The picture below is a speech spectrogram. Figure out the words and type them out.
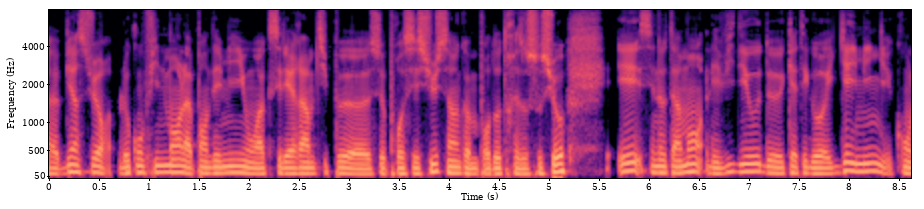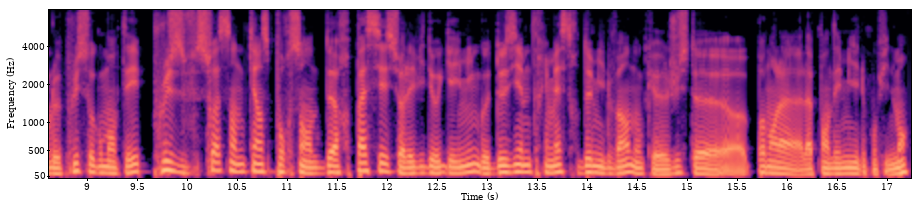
Euh, bien sûr, le confinement, la pandémie ont accéléré un petit peu ce processus, hein, comme pour d'autres réseaux sociaux. Et c'est notamment les vidéos de catégorie gaming qui ont le plus augmenté, plus 75% d'heures passées sur les vidéos gaming au deuxième trimestre 2020, donc euh, juste euh, pendant la, pandémie et le confinement.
